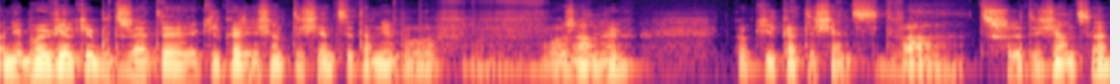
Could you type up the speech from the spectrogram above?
to nie były wielkie budżety, kilkadziesiąt tysięcy tam nie było włożonych, tylko kilka tysięcy, dwa, trzy tysiące.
